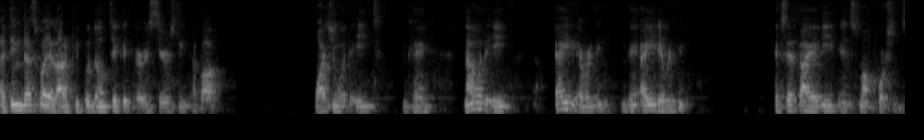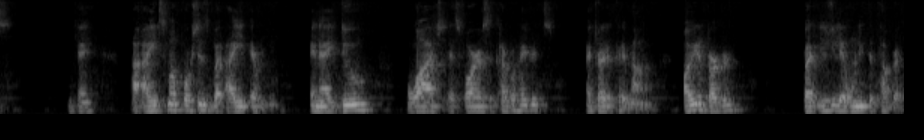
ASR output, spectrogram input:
I think that's why a lot of people don't take it very seriously about watching what they eat. Okay. Not what they eat. I eat everything. Okay. I eat everything. Except I eat in small portions. Okay. I, I eat small portions, but I eat everything and I do watch as far as the carbohydrates. I try to cut them out. I'll eat a burger, but usually I won't eat the top bread.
